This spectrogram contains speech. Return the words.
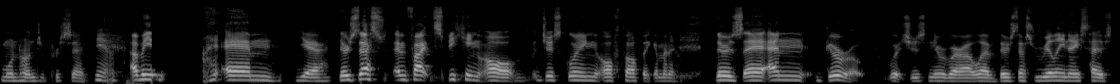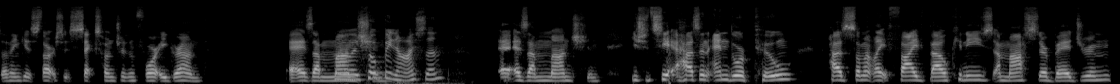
one hundred percent. yeah I mean, um, yeah. There's this. In fact, speaking of, just going off topic a minute. There's uh, in Gourock, which is near where I live. There's this really nice house. I think it starts at six hundred and forty grand. It is a mansion. well, it should be nice then It is a mansion. You should see it has an indoor pool. Has something like five balconies, a master bedroom.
